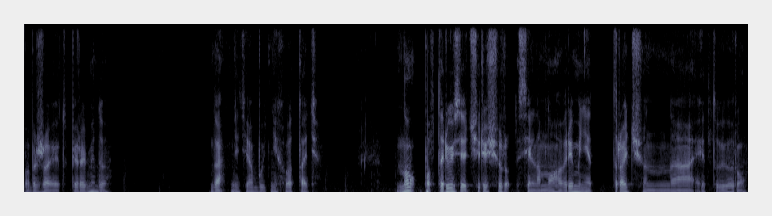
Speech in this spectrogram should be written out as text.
обожаю эту пирамиду. Да, мне тебя будет не хватать. Но, повторюсь, я чересчур сильно много времени трачу на эту игру.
